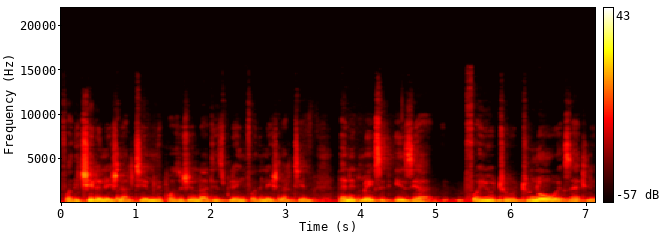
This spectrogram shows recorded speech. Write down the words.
for the Chile national team, the position that he's playing for the national team, then it makes it easier for you to, to know exactly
